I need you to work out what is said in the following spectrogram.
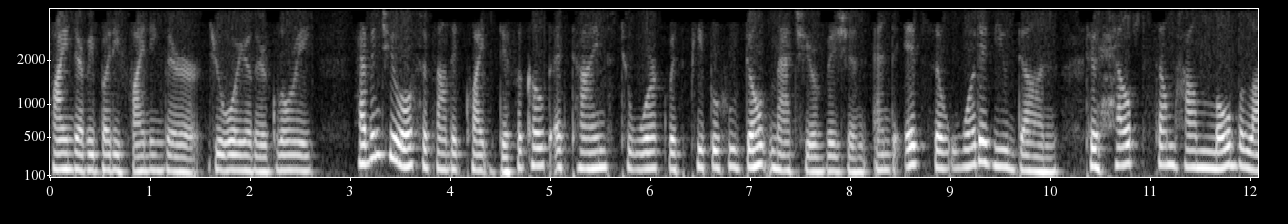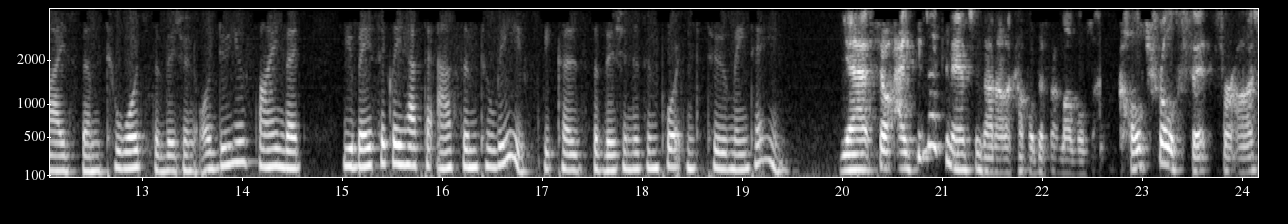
find everybody finding their joy or their glory, haven't you also found it quite difficult at times to work with people who don't match your vision? And if so, what have you done to help somehow mobilize them towards the vision? Or do you find that you basically have to ask them to leave because the vision is important to maintain? Yeah, so I think I can answer that on a couple different levels. Cultural fit for us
